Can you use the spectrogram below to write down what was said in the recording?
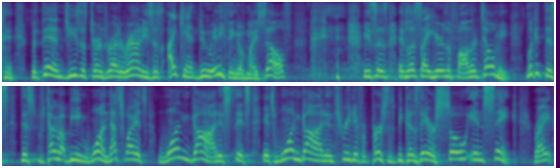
but then Jesus turns right around. He says, I can't do anything of myself. he says, unless I hear the Father tell me. Look at this. This we talk about being one. That's why it's one God. It's it's it's one God in three different persons because they are so in sync, right?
